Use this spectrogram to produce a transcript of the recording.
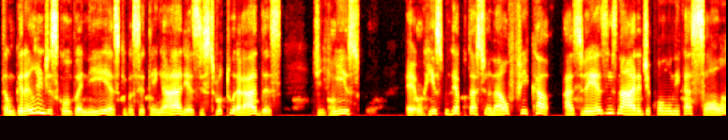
Então, grandes companhias que você tem áreas estruturadas de risco, é, o risco reputacional fica, às vezes, na área de comunicação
